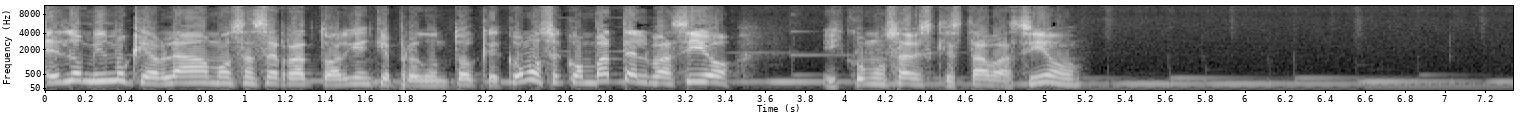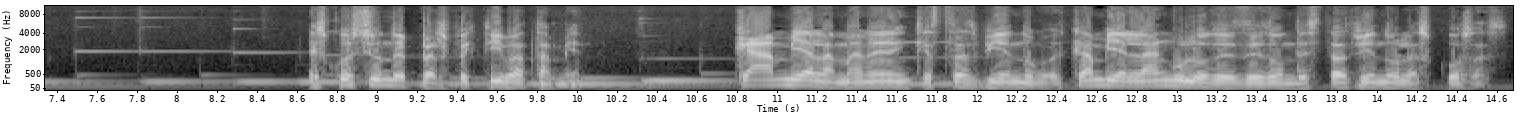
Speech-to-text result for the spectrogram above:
es lo mismo que hablábamos hace rato, alguien que preguntó que cómo se combate el vacío y cómo sabes que está vacío. Es cuestión de perspectiva también cambia la manera en que estás viendo, cambia el ángulo desde donde estás viendo las cosas.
